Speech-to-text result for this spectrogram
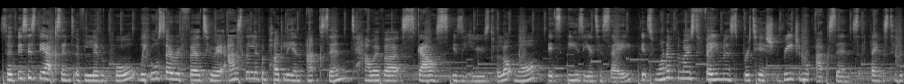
So, this is the accent of Liverpool. We also refer to it as the Liverpudlian accent. However, Scouse is used a lot more. It's easier to say. It's one of the most famous British regional accents thanks to the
